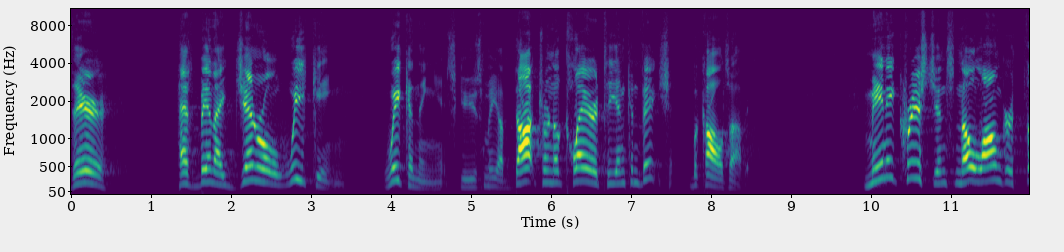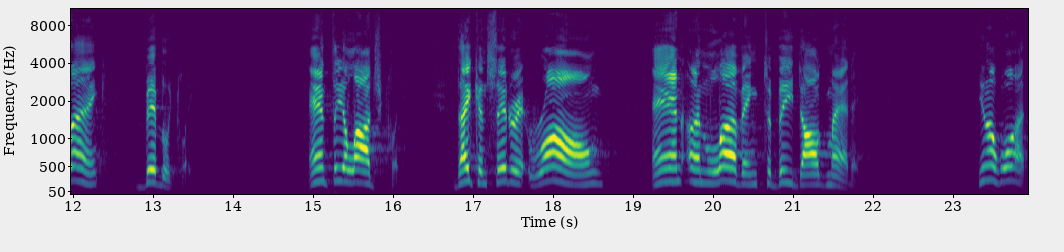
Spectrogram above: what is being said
There has been a general weakening, weakening, excuse me, of doctrinal clarity and conviction because of it. Many Christians no longer think biblically and theologically. They consider it wrong and unloving to be dogmatic. You know what?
